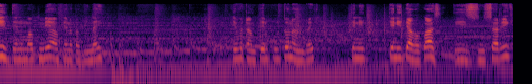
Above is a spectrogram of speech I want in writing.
Izy dia no mampime amin'ny fianakavianay. Efatra amin'ny telopolo taona ny raiko. Tena tena itiavako azy dia izy no sariaka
